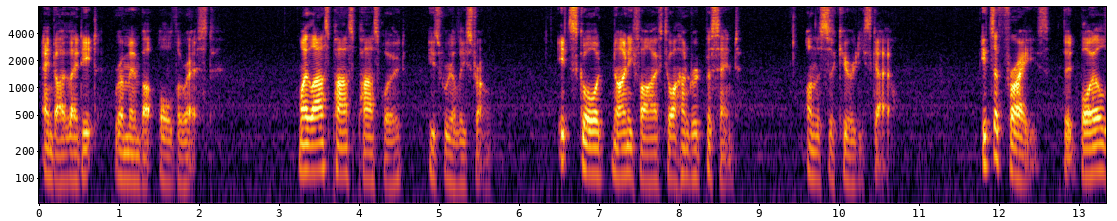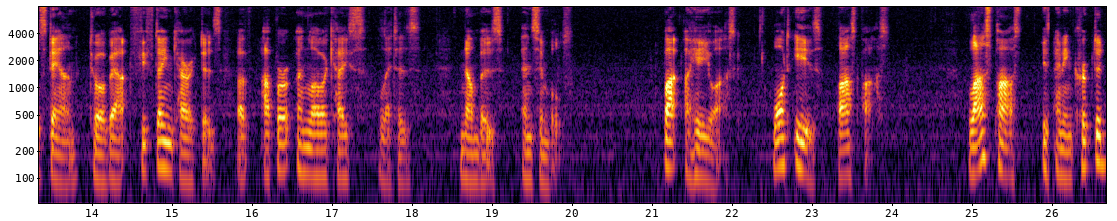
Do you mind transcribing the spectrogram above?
And I let it remember all the rest. My LastPass password is really strong. It scored 95 to 100% on the security scale. It's a phrase that boils down to about 15 characters of upper and lowercase letters, numbers and symbols. But I hear you ask, what is LastPass? LastPass is an encrypted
